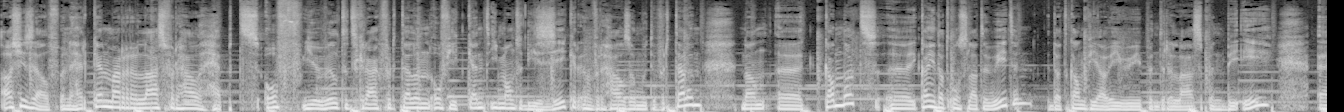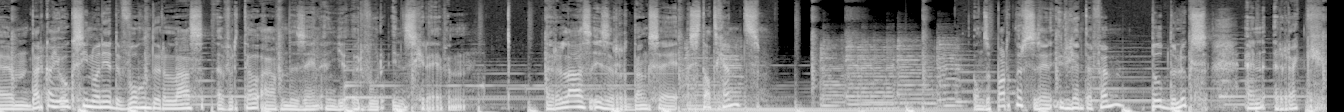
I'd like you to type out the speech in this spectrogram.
Als je zelf een herkenbaar relaasverhaal hebt, of je wilt het graag vertellen, of je kent iemand die zeker een verhaal zou moeten vertellen, dan uh, kan, dat, uh, kan je dat ons laten weten. Dat kan via www.relaas.be. Ehm, daar kan je ook zien wanneer de volgende Relaas-vertelavonden zijn en je ervoor inschrijven. Relaas is er dankzij Stad Gent. Onze partners zijn Urgent FM, Pulp Deluxe en REC.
